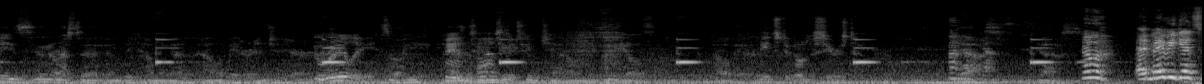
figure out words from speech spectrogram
He's interested in becoming an elevator engineer. Really? So he has his own YouTube channel and he videos on elevators. Needs to go to Sears Tower. Yes, yes. uh, and maybe gets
